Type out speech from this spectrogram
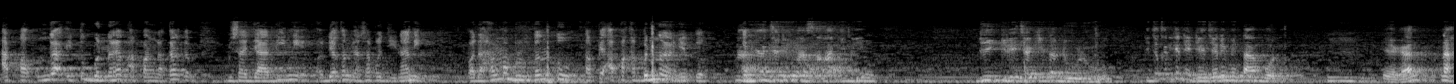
atau enggak itu beneran apa enggak kan bisa jadi nih dia kan nggak perzina nih. Padahal mah belum tentu. Tapi apakah benar gitu? Nah, yang jadi masalah gini. Di gereja kita dulu itu kan kita diajari minta ampun. Hmm. Ya kan? Nah,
